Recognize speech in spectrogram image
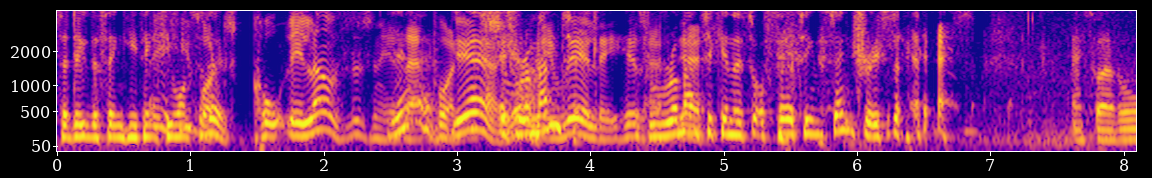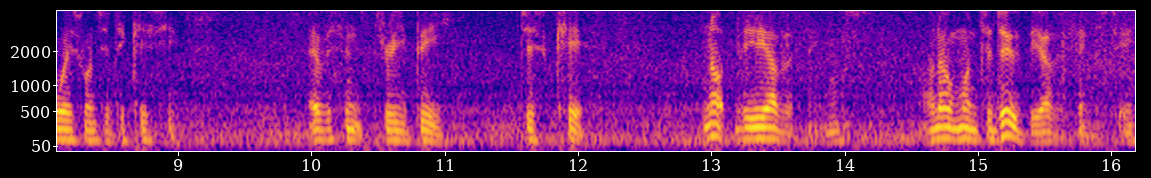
to do the thing he thinks he, wants to wants do. courtly love, doesn't he? At that point, yeah, it's Surely, romantic. Really, it's know, romantic yes. in the sort of 13th century sense. That's why I've always wanted to kiss you. Ever since 3B. Just kiss. Not the other things. I don't want to do the other things to you.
